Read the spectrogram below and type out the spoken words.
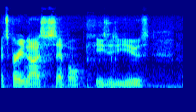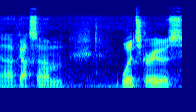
it's pretty nice, simple, easy to use. Uh, I've got some wood screws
